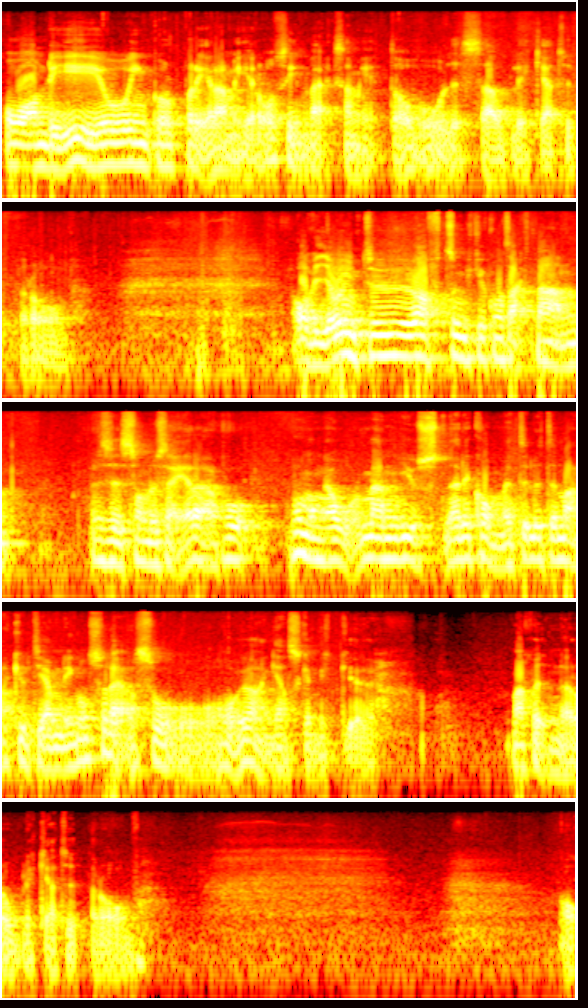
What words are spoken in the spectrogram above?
och om det är att inkorporera mer av sin verksamhet av att leasa olika typer av... Och vi har ju inte haft så mycket kontakt med han precis som du säger där på, på många år. Men just när det kommer till lite markutjämning och sådär så har ju han ganska mycket maskiner och olika typer av... Ja,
